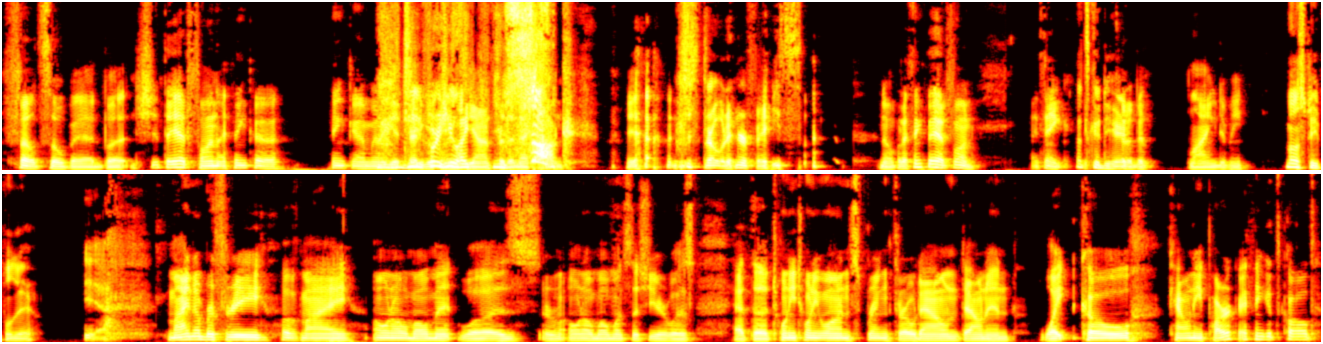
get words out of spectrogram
Felt so bad, but shit, they had fun. I think. uh I think I'm gonna get. to Were you like, you the next suck? Yeah, just throw it in her face. no, but I think they had fun. I think That's good to hear. could have been lying to me. Most people do. Yeah. My number three of my Ono moment was, or Ono moments this year was at the 2021 Spring Throwdown down in Whiteco County Park, I think it's called.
